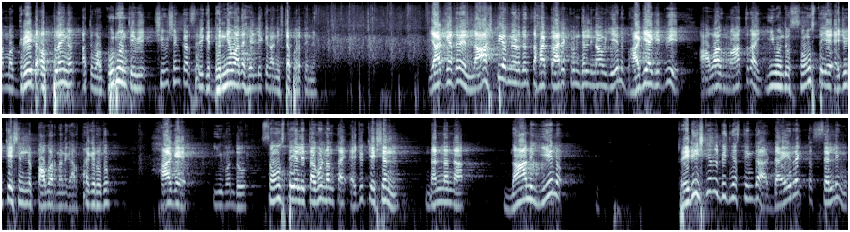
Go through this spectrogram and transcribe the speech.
ನಮ್ಮ ಗ್ರೇಟ್ ಅಪ್ಲೈನ್ ಅಥವಾ ಗುರು ಅಂತೀವಿ ಶಿವಶಂಕರ್ ಸರಿಗೆ ಧನ್ಯವಾದ ಹೇಳಲಿಕ್ಕೆ ನಾನು ಇಷ್ಟಪಡ್ತೇನೆ. ಯಾಕೆಂದ್ರೆ ಲಾಸ್ಟ್ ಇಯರ್ ನಡೆದಂತಹ ಕಾರ್ಯಕ್ರಮದಲ್ಲಿ ನಾವು ಏನು ಭಾಗಿಯಾಗಿದ್ವಿ, ಆವಾಗ ಮಾತ್ರ ಈ ಒಂದು ಸಂಸ್ಥೆಯ ಎಜುಕೇಶನ್ ಪವರ್ ನನಗೆ ಅರ್ಥ ಆಗಿರೋದು. ಹಾಗೆ ಈ ಒಂದು ಸಂಸ್ಥೆಯಲ್ಲಿ ತಗೊಂಡಂತ ಎಜುಕೇಶನ್ ನನ್ನನ್ನ ನಾನು ಏನು ಟ್ರೆಡಿಷನಲ್ ಬಿಸ್ನೆಸ್ನಿಂದ ಡೈರೆಕ್ಟ್ ಸೆಲ್ಲಿಂಗ್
